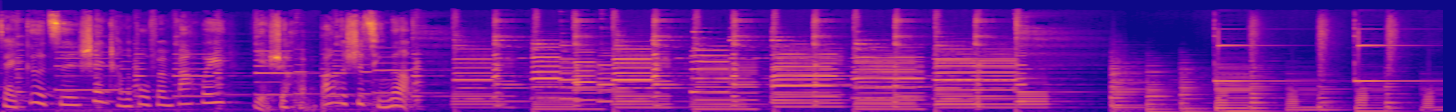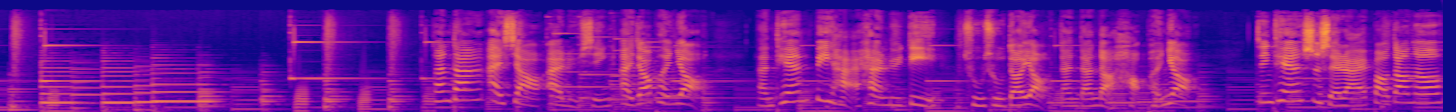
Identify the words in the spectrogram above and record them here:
在各自擅长的部分发挥，也是很棒的事情呢。笑、爱旅行、爱交朋友，蓝天、碧海和绿地，处处都有丹丹的好朋友。今天是谁来报道呢？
